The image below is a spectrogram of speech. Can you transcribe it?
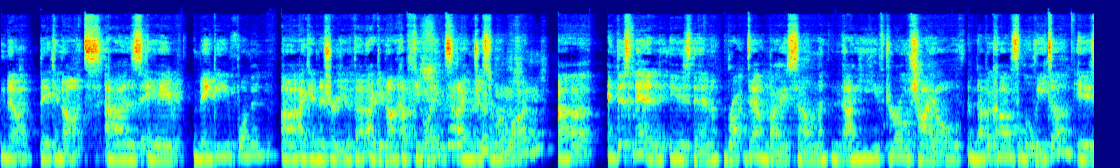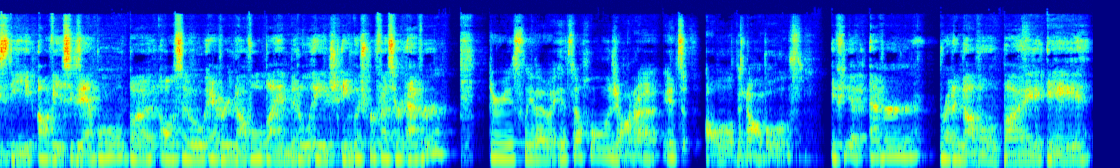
No, they cannot. As a maybe woman, uh, I can assure you that I do not have feelings. I am just a robot. Uh, and this man is then brought down by some naive girl child. Nabokov's Lolita is the obvious example, but also every novel by a middle aged English professor ever. Seriously, though, it's a whole genre. It's all the novels. If you have ever read a novel by a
